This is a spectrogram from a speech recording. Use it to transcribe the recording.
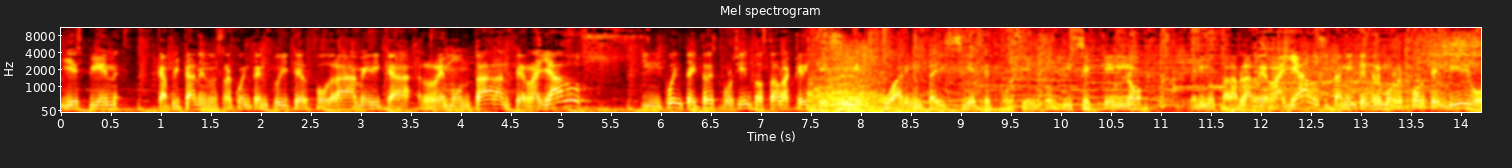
E Y ESPN Capitán en nuestra cuenta en Twitter. ¿Podrá América remontar ante Rayados? 53% hasta ahora cree que sí, el 47% dice que no. Venimos para hablar de rayados y también tendremos reporte en vivo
